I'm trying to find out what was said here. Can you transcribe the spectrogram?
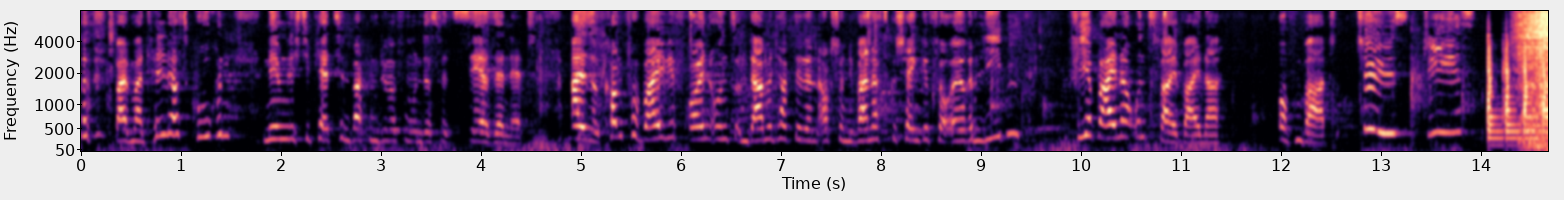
bei Mathildas Kuchen nämlich die Plätzchen backen dürfen und das wird sehr, sehr nett. Also kommt vorbei, wir freuen uns und damit habt ihr dann auch schon die Weihnachtsgeschenke für euren Lieben. Vierbeiner und Zweibeiner offenbart. Tschüss! Tschüss!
